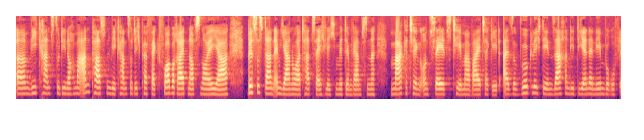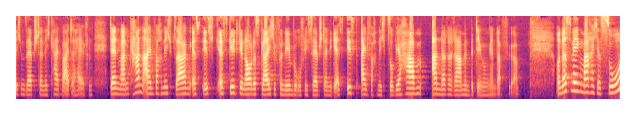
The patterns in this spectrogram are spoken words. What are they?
ähm, wie kannst du die nochmal anpassen, wie kannst du dich perfekt vorbereiten aufs neue Jahr, bis es dann im Januar tatsächlich mit dem ganzen Marketing- und Sales-Thema weitergeht. Also wirklich den Sachen, die dir in der nebenberuflichen Selbstständigkeit weiterhelfen. Denn man kann einfach nicht sagen, es ist, es gilt genau das Gleiche für nebenberuflich Selbstständige. Es ist einfach nicht so. Wir haben andere Rahmenbedingungen dafür. Und deswegen mache ich es so.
